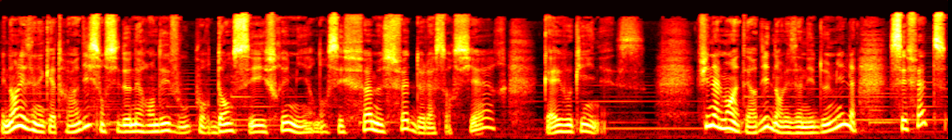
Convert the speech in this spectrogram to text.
Mais dans les années 90, on s'y donnait rendez-vous pour danser et frémir dans ces fameuses fêtes de la sorcière qu'a évoqué Inès. Finalement interdites dans les années 2000, ces fêtes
